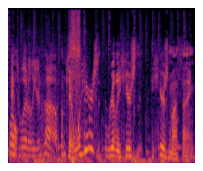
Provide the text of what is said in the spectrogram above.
Well, and twiddle your thumbs. Okay, well here's really here's the, here's my thing.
